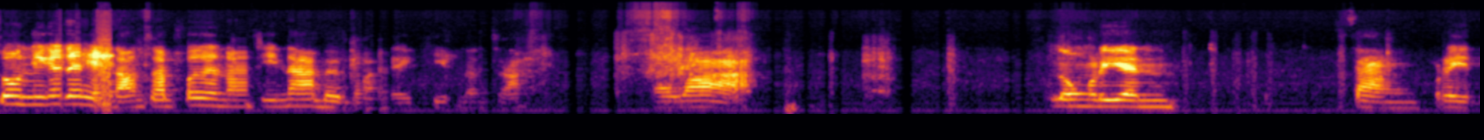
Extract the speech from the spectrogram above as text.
ช่วงนี้ก็จะเห็นน้องจัมเปอร์น้องจีน่าบ่อยๆในคลิปนะจ๊ะเพราะว่า โรงเรียนสั่งปิด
